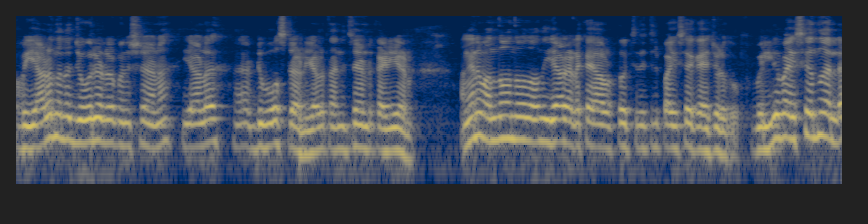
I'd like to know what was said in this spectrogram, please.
അപ്പോൾ ഇയാൾ നല്ല ജോലിയുള്ള മനുഷ്യനാണ്. ഇയാൾ ഡിവോഴ്സ്ഡ് ആണ്. ഇയാൾ തനിച്ചായിട്ട് കഴിയാണ് അങ്ങനെ വന്നു വന്നു വന്ന് ഇയാൾ ഇടയ്ക്ക് അവർക്ക് ഇച്ചിരി ഇച്ചിരി പൈസയൊക്കെ അയച്ചു കൊടുക്കും. വലിയ പൈസയൊന്നുമല്ല.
